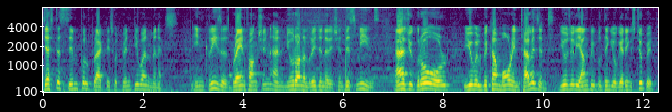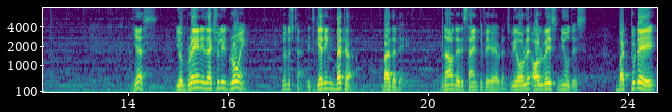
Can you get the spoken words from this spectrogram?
just a simple practice for twenty-one minutes increases brain function and neuronal regeneration. This means as you grow old, you will become more intelligent. Usually young people think you're getting stupid. Yes, your brain is actually growing. You understand? It's getting better by the day. Now there is scientific evidence. We al always knew this, but today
